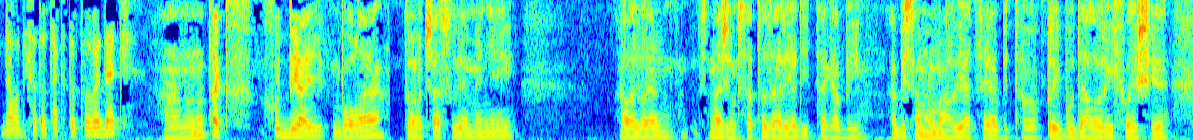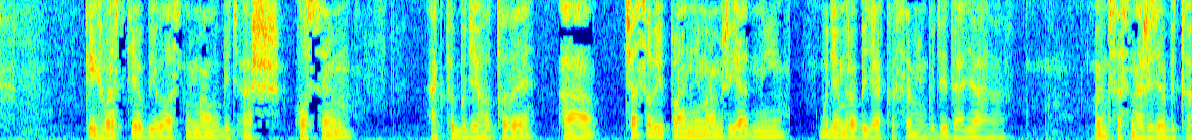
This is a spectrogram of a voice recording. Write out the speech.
dalo by sa to takto povedať? Áno, no tak chuť by aj bola, toho času je menej, ale vravím, snažím sa to zariadiť tak, aby, aby som ho mal viacej, aby to pribúdalo rýchlejšie Tých vrstiev by vlastne malo byť až 8, ak to bude hotové. A časový plán nemám žiadny. Budem robiť, ako sa mi bude dať a budem sa snažiť, aby to,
